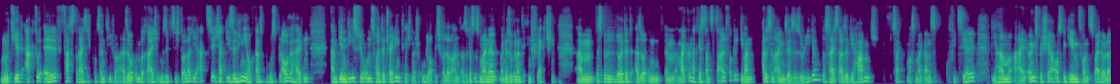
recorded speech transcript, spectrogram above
und notiert aktuell fast 30 Prozent tiefer, also im Bereich um 70 Dollar die Aktie. Ich habe diese Linie auch ganz bewusst blau gehalten, ähm, denn die ist für uns heute trading-technisch unglaublich relevant. Also das ist meine, meine sogenannte Inflection. Ähm, das bedeutet, also in, ähm, Micron hat gestern Zahlen vorgelegt, die waren alles in einem sehr, sehr solide. Das heißt also, die haben, ich zack, mach's mal ganz offiziell. Die haben ein Earnings per Share ausgegeben von 2,42 Dollar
